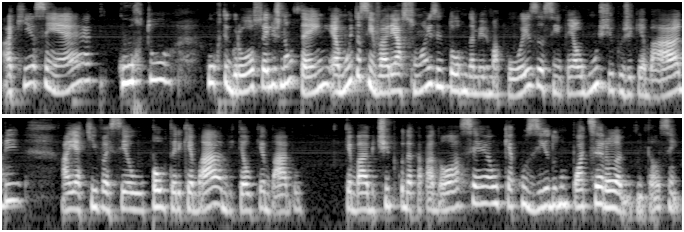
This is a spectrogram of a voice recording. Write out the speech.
Aqui, assim, é curto, curto e grosso, eles não têm. É muito, assim, variações em torno da mesma coisa, assim, tem alguns tipos de kebab, Aí aqui vai ser o polteri kebab, que é o kebab kebab típico da Capadócia é o que é cozido num pote cerâmico. Então, assim,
